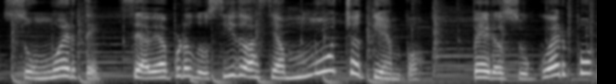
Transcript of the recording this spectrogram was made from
Su muerte se había producido hacía mucho tiempo, pero su cuerpo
